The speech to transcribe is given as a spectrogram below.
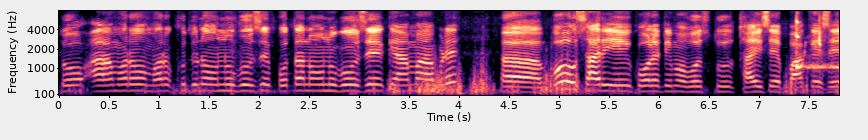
તો આ અમારો, મારો ખુદનો અનુભવ છે, પોતાનો અનુભવ છે કે આમાં આપણે બહુ સારી એવી ક્વોલિટીમાં વસ્તુ થાય છે, પાકે છે.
